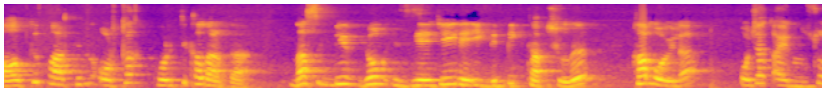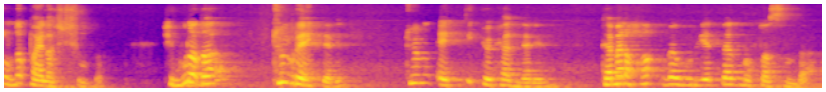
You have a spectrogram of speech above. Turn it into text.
altı partinin ortak politikalarda nasıl bir yol izleyeceğiyle ilgili bir kitapçılığı kamuoyuyla Ocak ayının sonunda paylaşıldı. Şimdi burada tüm renklerin, tüm etnik kökenlerin temel hak ve hürriyetler noktasında,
